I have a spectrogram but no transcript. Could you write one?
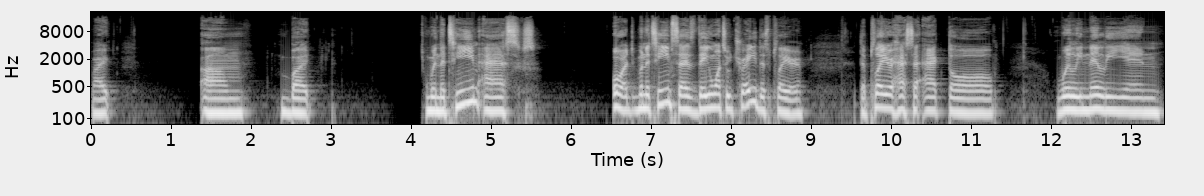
Right? Um but when the team asks or when the team says they want to trade this player, the player has to act all willy nilly and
